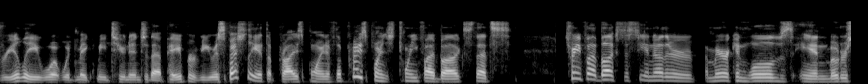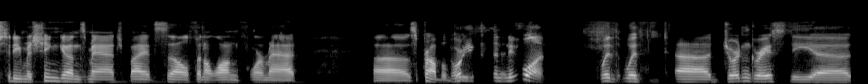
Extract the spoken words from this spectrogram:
really what would make me tune into that pay per view, especially at the price point. If the price point is 25 bucks, that's 25 bucks to see another American Wolves and Motor City Machine Guns match by itself in a long format. Uh, it's probably or even the new one with with uh, Jordynne Grace, the uh,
